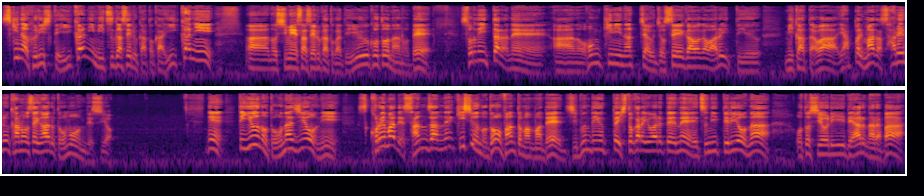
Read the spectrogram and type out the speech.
好きなふりしていかに貢がせるかとか、いかに、あの、指名させるかとかっていうことなので、それで言ったらね、あの、本気になっちゃう女性側が悪いっていう見方は、やっぱりまだされる可能性があると思うんですよ。で、っていうのと同じように、これまで散々ね、紀州のドン・ファントマンまで自分で言って人から言われてね、越に言ってるようなお年寄りであるならば、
